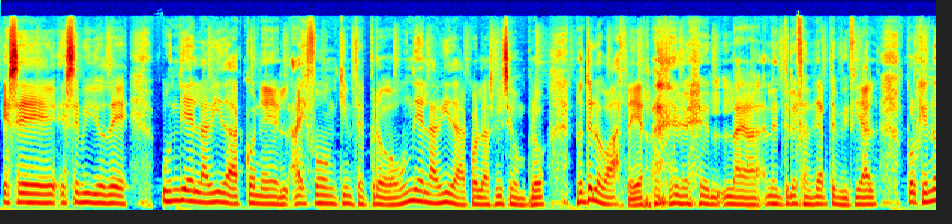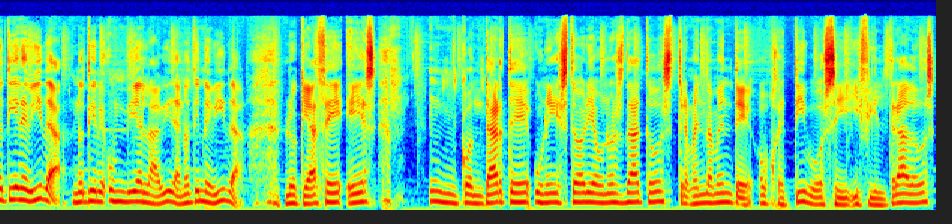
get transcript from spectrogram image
ese, ese vídeo de un día en la vida con el iPhone 15 Pro un día en la vida con las Vision Pro, no te lo va a hacer la, inteligencia artificial porque no tiene vida, no tiene un día en la vida, no tiene vida. Lo que hace es mm, contarte una historia, unos datos tremendamente objetivos y, filtrados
